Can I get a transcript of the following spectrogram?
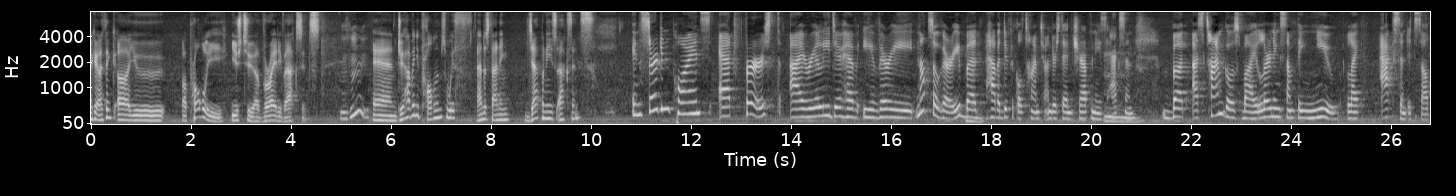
okay, I think uh, you are probably used to a variety of accents. Mm-hmm. And do you have any problems with understanding Japanese accents? In certain points, at first, I really do have a very, not so very, but have a difficult time to understand Japanese accent. But as time goes by, learning something new, like accent itself.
